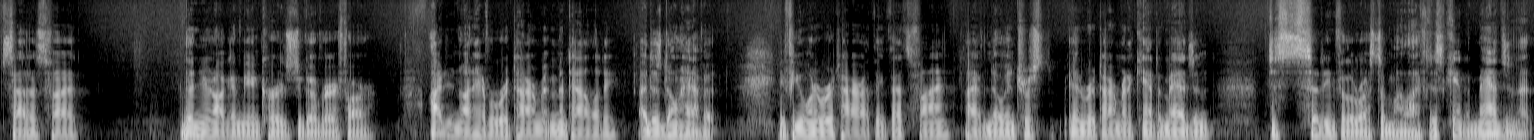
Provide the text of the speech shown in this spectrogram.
satisfied, then you're not going to be encouraged to go very far. I do not have a retirement mentality. I just don't have it. If you want to retire, I think that's fine. I have no interest in retirement. I can't imagine just sitting for the rest of my life. Just can't imagine it.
